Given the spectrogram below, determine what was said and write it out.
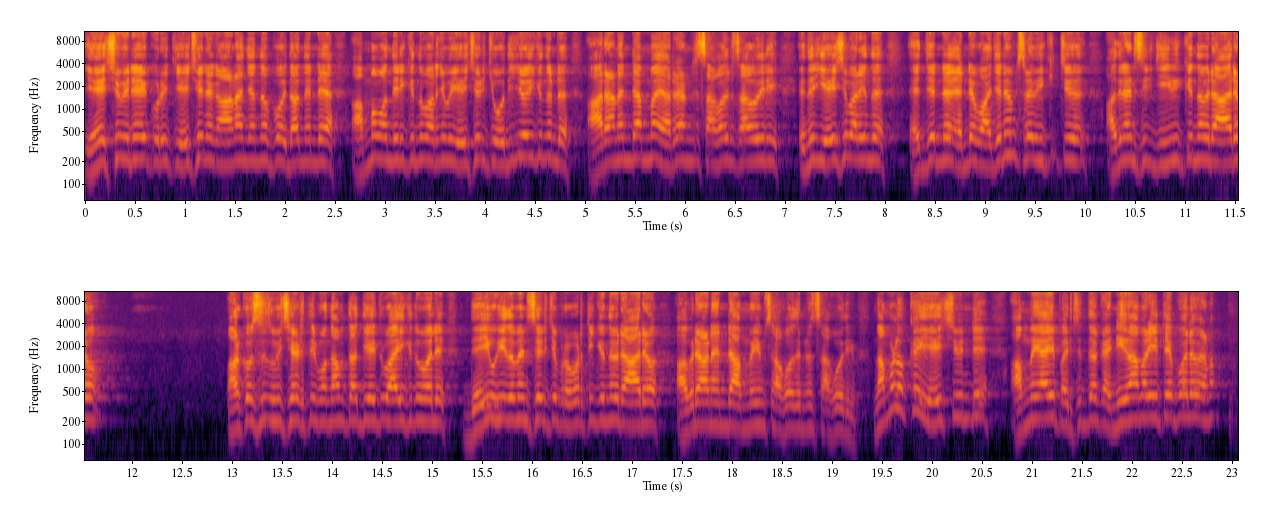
യേശുവിനെ കുറിച്ച് യേശുവിനെ കാണാൻ ചെന്നപ്പോൾ ഇതാ നിന്റെ അമ്മ വന്നിരിക്കുന്നു പറഞ്ഞപ്പോൾ യേശു ഒരു ചോദ്യം ചോദിക്കുന്നുണ്ട് ആരാണ് എന്റെ അമ്മ? ആരാണ് എന്റെ സഹോദരി സഹോദരി? എന്നിട്ട് യേശു പറയുന്നത് എന്റെ എന്റെ വചനം ശ്രവിച്ച് അതിനനുസരിച്ച് ജീവിക്കുന്നവരാരോ? മാർക്കോസ് സുവിശേഷത്തിൽ മൂന്നാമത്തെ അധ്യായത്തിൽ വായിക്കുന്ന പോലെ ദൈവഹിതമനുസരിച്ച് പ്രവർത്തിക്കുന്നവരാരോ? അവരാണ് എന്റെ അമ്മയും സഹോദരനും സഹോദരിയും. നമ്മളൊക്കെ യേശുവിന്റെ അമ്മയായി പരിശുദ്ധ കന്യകാമറിയത്തെ പോലെ വേണം.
